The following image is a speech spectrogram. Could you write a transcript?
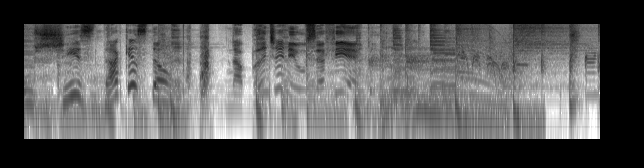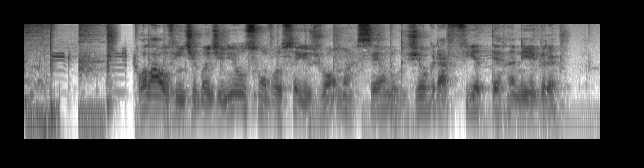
O X da Questão, na Band News FM. Olá, ouvinte Band News, com vocês João Marcelo, Geografia Terra Negra.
